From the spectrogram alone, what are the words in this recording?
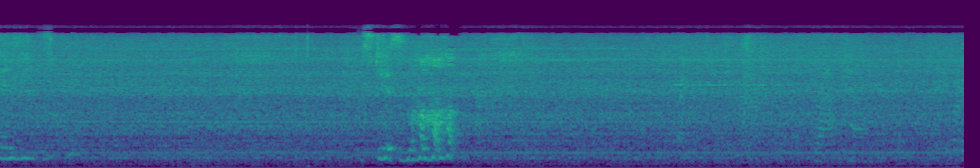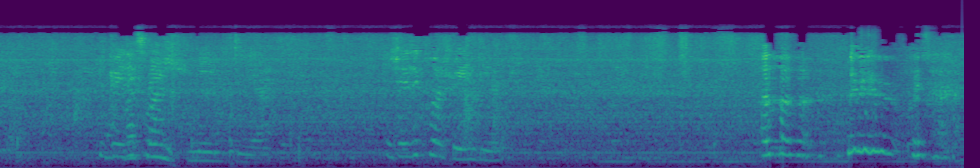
It's too small. Rat tail. really Must be close. named deer. It's really close reindeer. What's that?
